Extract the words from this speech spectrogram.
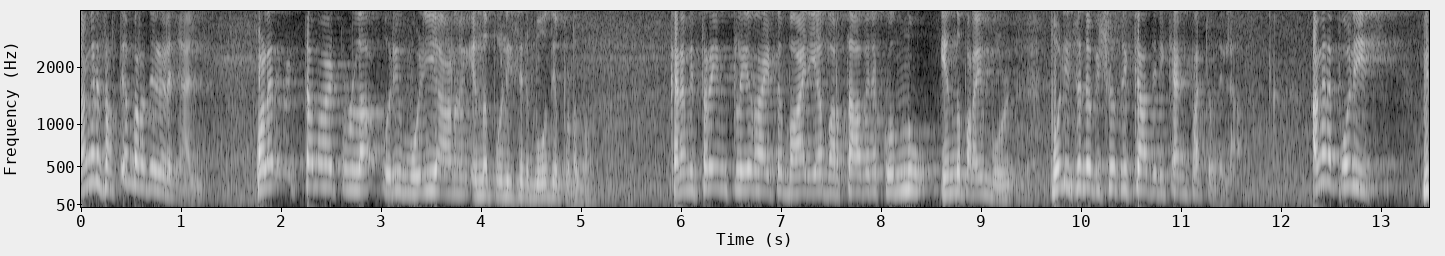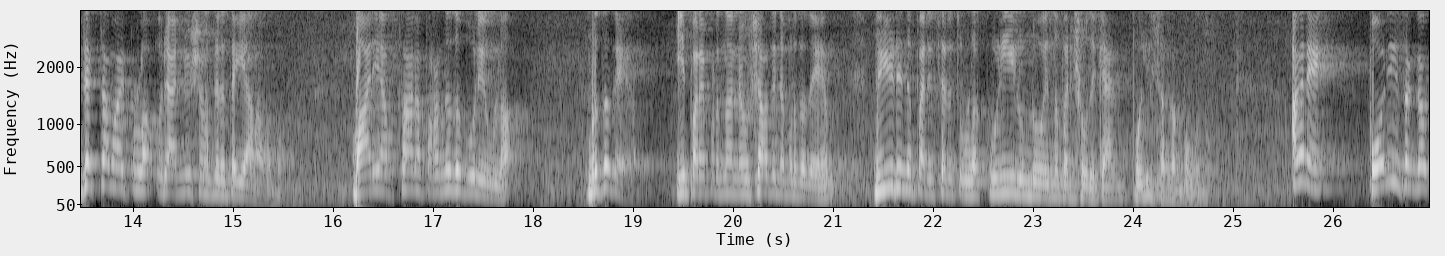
അങ്ങനെ സത്യം പറഞ്ഞു കഴിഞ്ഞാൽ വളരെ വ്യക്തമായിട്ടുള്ള ഒരു മൊഴിയാണ് എന്ന് പോലീസിന് ബോധ്യപ്പെടുന്നു. കാരണം ഇത്രയും ക്ലിയർ ആയിട്ട് ഭാര്യ ഭർത്താവിനെ കൊന്നു എന്ന് പറയുമ്പോൾ പോലീസിനെ വിശ്വസിക്കാതിരിക്കാൻ പറ്റുന്നില്ല. അങ്ങനെ പോലീസ് വിദഗ്ധമായിട്ടുള്ള ഒരു അന്വേഷണത്തിന് തയ്യാറാവുന്നു. ഭാര്യ അഫ്സാന പറഞ്ഞതുപോലെയുള്ള മൃതദേഹം ഈ പറയപ്പെടുന്ന നൌഷാദിന്റെ മൃതദേഹം വീടിന് പരിസരത്തുള്ള കുഴിയിലുണ്ടോ എന്ന് പരിശോധിക്കാൻ പോലീസ് സംഘം പോകുന്നു. അങ്ങനെ പോലീസ് സംഘം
